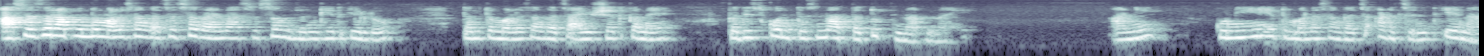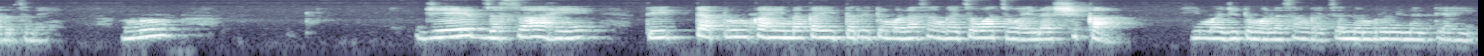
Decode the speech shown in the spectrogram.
असं जर आपण तुम्हाला सांगायचं सगळ्यांना असं समजून घेत गेलो तर तुम्हाला सांगायचं आयुष्यात का नाही कधीच कोणतंच नातं तुटणार नाही. आणि कुणीही तुम्हाला सांगायचं अडचणीत येणारच नाही. म्हणून जे जसं आहे ते त्यातून काही ना काहीतरी तुम्हाला सांगायचं वाचवायला शिका. ही माझी तुम्हाला सांगायचं नम्र विनंती आहे.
